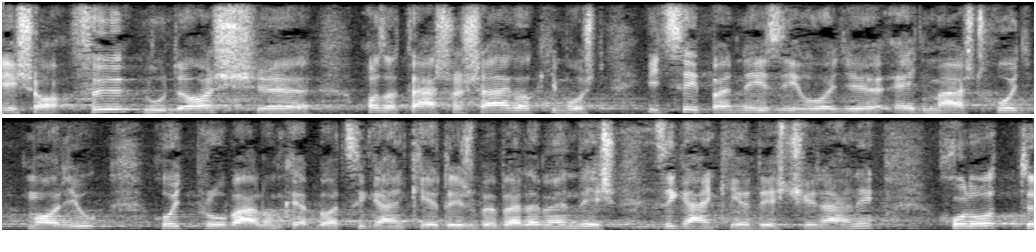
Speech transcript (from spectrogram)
És a fő ludas az a társaság, aki most így szépen nézi, hogy egymást hogy marjuk, hogy próbálunk ebbe a cigány kérdésbe belemenni, és cigány kérdést csinálni, holott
